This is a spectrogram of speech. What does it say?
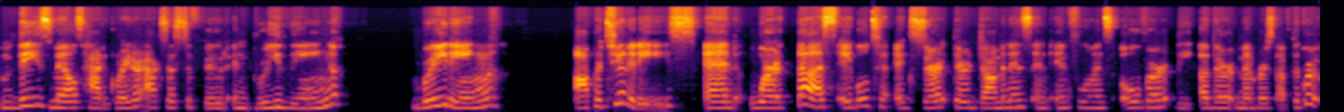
these males had greater access to food and breathing, breeding opportunities and were thus able to exert their dominance and influence over the other members of the group.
